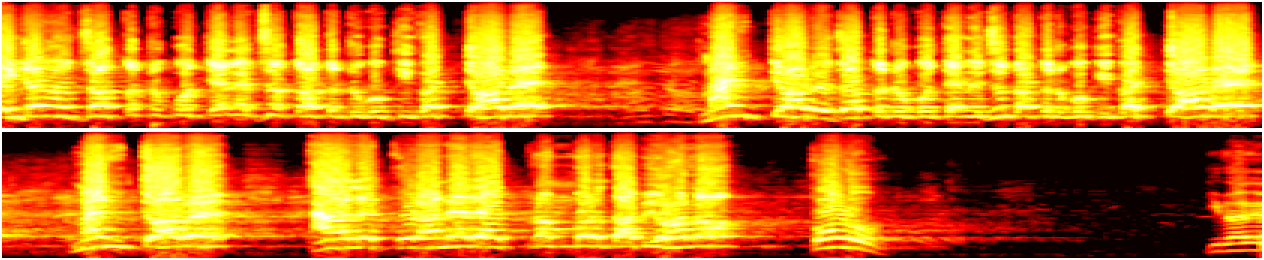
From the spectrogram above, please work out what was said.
এই জন্য যতটুকু জেনেছো, ততটুকু কি করতে হবে? মানতে হবে। যতটুকু জেনেছো, ততটুকু কি করতে হবে? মানতে হবে। তাহলে কোরআনের এক নম্বর দাবি হলো পড়ো। কীভাবে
